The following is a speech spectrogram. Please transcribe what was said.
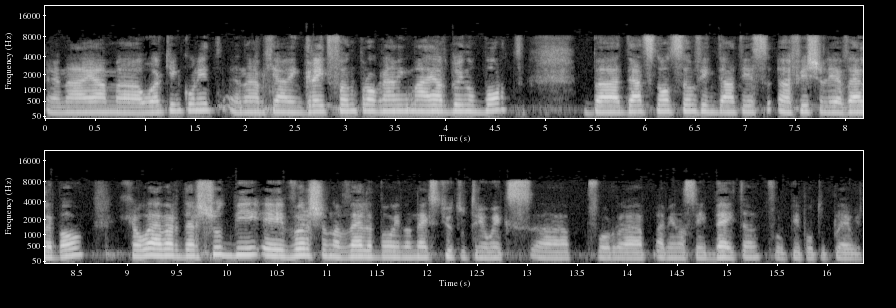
and I am uh, working on it and I'm having great fun programming my Arduino board, but that's not something that is officially available. However, there should be a version available in the next two to three weeks uh, for, uh, I mean, I say beta for people to play with.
